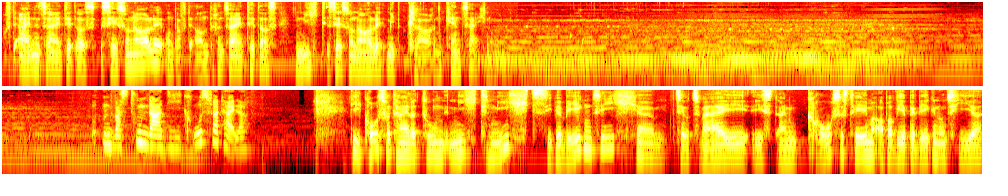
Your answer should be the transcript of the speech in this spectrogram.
Auf der einen Seite das Saisonale und auf der anderen Seite das Nicht-Saisonale mit klaren Kennzeichnungen. Und was tun da die Großverteiler? Die Großverteiler tun nicht nichts, sie bewegen sich. Ähm, CO2 ist ein großes Thema, aber wir bewegen uns hier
